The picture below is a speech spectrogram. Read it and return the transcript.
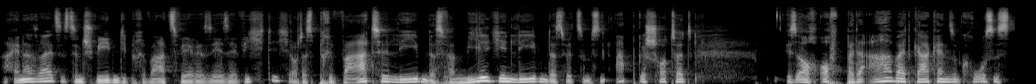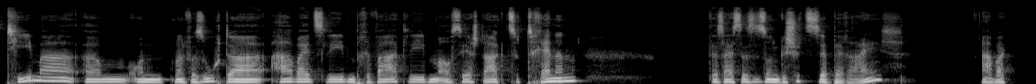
Einerseits ist in Schweden die Privatsphäre sehr, sehr wichtig. Auch das private Leben, das Familienleben, das wird so ein bisschen abgeschottet ist auch oft bei der Arbeit gar kein so großes Thema ähm, und man versucht da Arbeitsleben, Privatleben auch sehr stark zu trennen. Das heißt, das ist so ein geschützter Bereich, aber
